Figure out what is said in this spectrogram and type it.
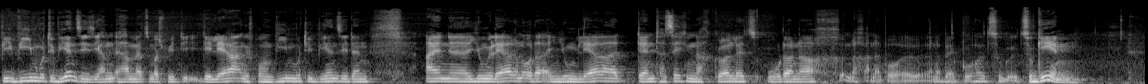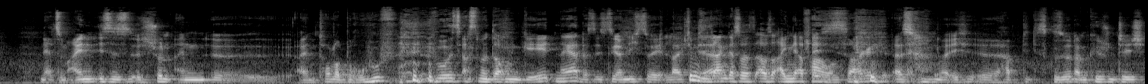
wie, wie motivieren Sie? Sie haben, haben ja zum Beispiel die, die Lehrer angesprochen. Wie motivieren Sie denn eine junge Lehrerin oder einen jungen Lehrer denn tatsächlich nach Görlitz oder nach, nach Annaberg-Buchholz zu, zu gehen? Ja, zum einen ist es schon ein, äh, ein toller Beruf, wo es erstmal darum geht. Naja, das ist ja nicht so leicht. Stimmt, Sie sagen das aus eigener Erfahrung. Ich sage, also ich äh, habe die Diskussion am Küchentisch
